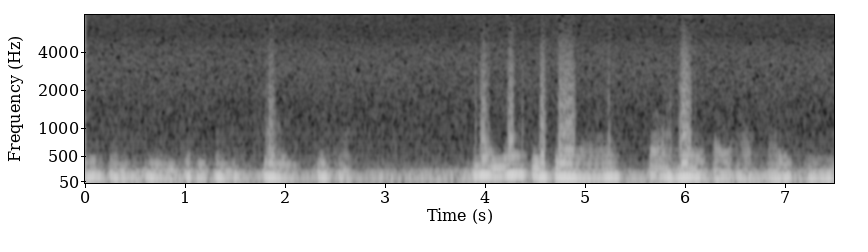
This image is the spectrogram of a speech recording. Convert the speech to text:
ม่ต้องรู้ว่าจะมาจากคำพูดขอ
